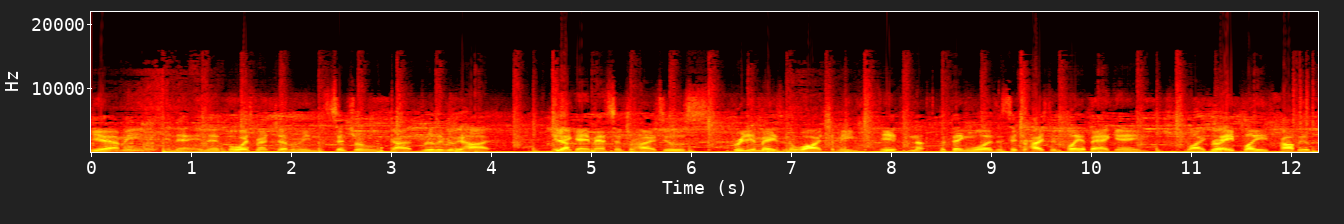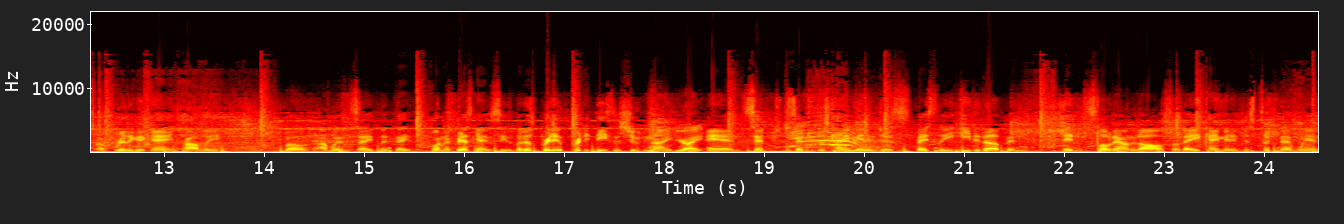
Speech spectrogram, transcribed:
Yeah, I mean, in that, in that boys matchup, I mean, Central got really, really hot in Yeah. that game at Central Heights. It was pretty amazing to watch. I mean, it, no, the thing was that Central Heights didn't play a bad game. Like Right. they played probably a, a really good game. Probably well, I wouldn't say, but they one of the best games of the season. But it was pretty pretty decent shooting night. You're right. And Central, Central just came in and just basically heated up and didn't slow down at all. So they came in and just took that win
